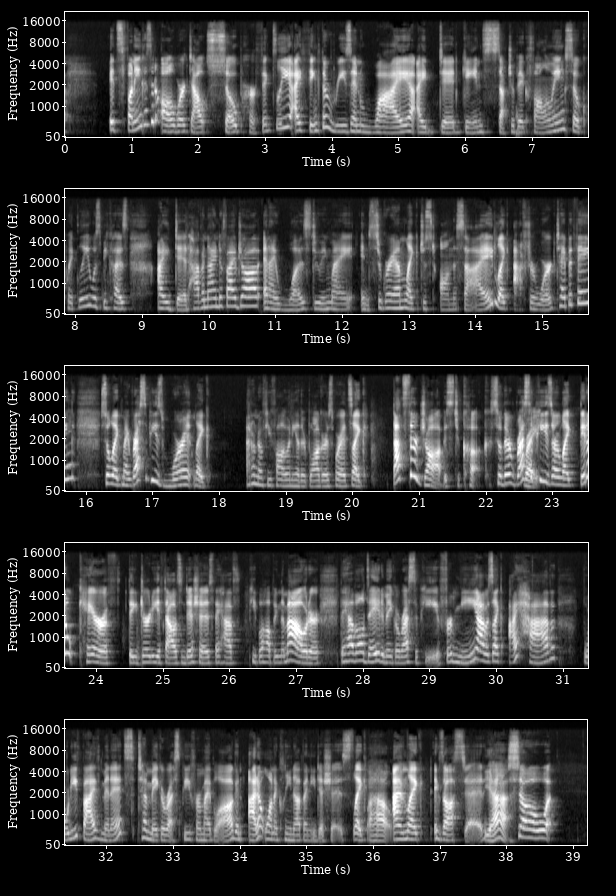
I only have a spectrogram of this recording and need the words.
it's funny because it all worked out so perfectly. I think the reason why I did gain such a big following so quickly was because I did have a nine to five job and I was doing my Instagram like just on the side, like after work type of thing. So, like, my recipes weren't like, I don't know if you follow any other bloggers where it's like, that's their job is to cook. So their recipes are like they don't care if they dirty a thousand dishes. They have people helping them out or they have all day to make a recipe. For me, I was like, I have 45 minutes to make a recipe for my blog and I don't want to clean up any dishes. Like Wow. I'm like exhausted. Yeah. So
